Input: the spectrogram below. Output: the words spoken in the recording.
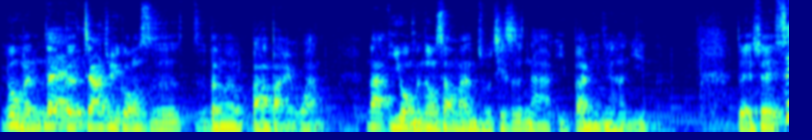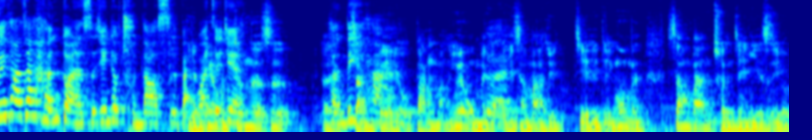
因为我们那个家具公司资本额八百万，那以我们这种上班族，其实拿一半已经很硬了，对，所以所以他在很短的时间就存到四百万，这件真的是呃很厉害，长辈有帮忙，因为我们也想办法去借一点，因为我们上班存钱也是有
